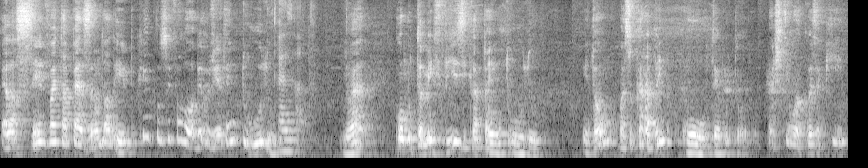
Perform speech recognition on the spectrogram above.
ela sempre vai estar pesando ali. Porque, como você falou, a biologia tem tudo. Exato. Não é? Como também física está em tudo. Então, mas o cara brincou o tempo todo. Mas tem uma coisa que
